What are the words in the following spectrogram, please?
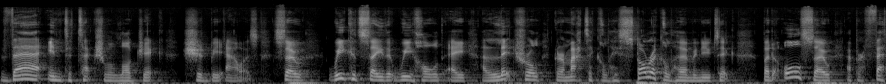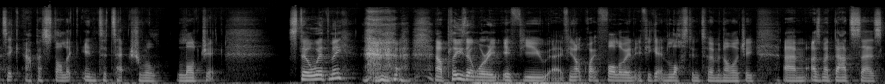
Their intertextual logic should be ours. So we could say that we hold a, a literal, grammatical, historical hermeneutic, but also a prophetic, apostolic, intertextual logic. Still with me? now, please don't worry if you uh, if you're not quite following, if you're getting lost in terminology. Um, as my dad says,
